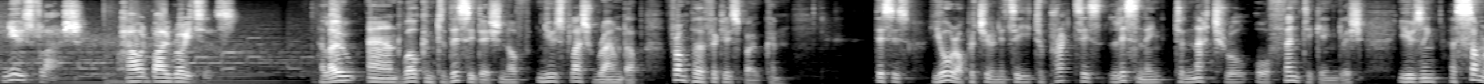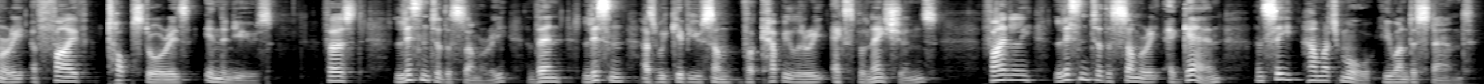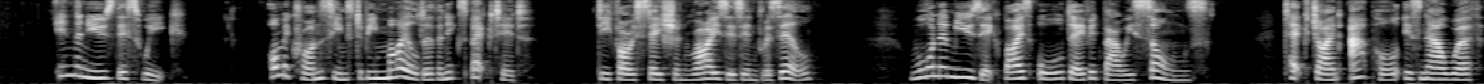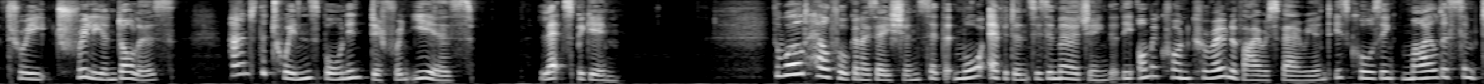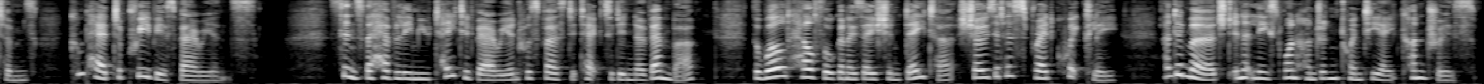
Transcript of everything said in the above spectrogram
Newsflash, powered by Reuters. Hello, and welcome to this edition of Newsflash Roundup from Perfectly Spoken. This is your opportunity to practice listening to natural, authentic English using a summary of five top stories in the news. First, listen to the summary, then listen as we give you some vocabulary explanations. Finally, listen to the summary again and see how much more you understand. In the news this week, Omicron seems to be milder than expected. Deforestation rises in Brazil. Warner Music buys all David Bowie's songs. Tech giant Apple is now worth $3 trillion. And the twins born in different years. Let's begin. The World Health Organization said that more evidence is emerging that the Omicron coronavirus variant is causing milder symptoms compared to previous variants. Since the heavily mutated variant was first detected in November, the World Health Organization data shows it has spread quickly and emerged in at least 128 countries.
